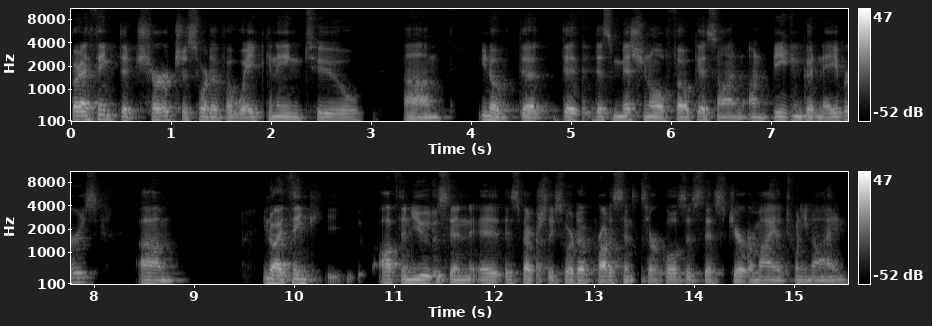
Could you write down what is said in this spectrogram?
but i think the church is sort of awakening to um, you know the, the this missional focus on on being good neighbors. Um, you know i think often used in especially sort of protestant circles is this jeremiah 29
